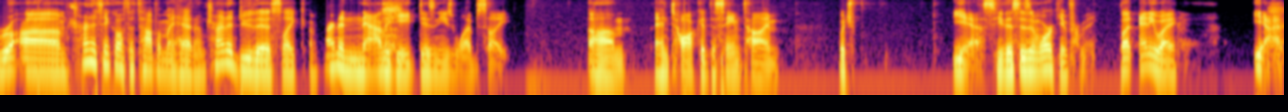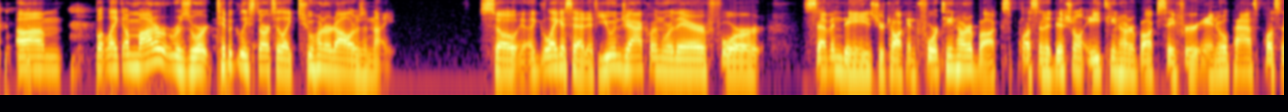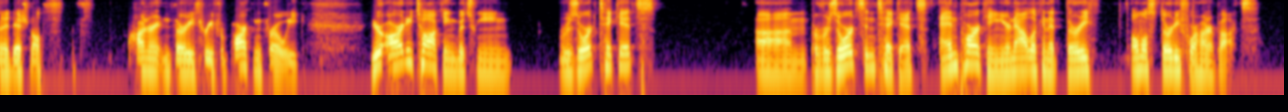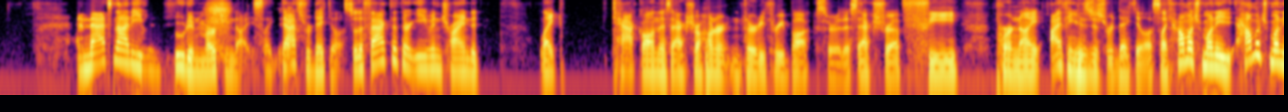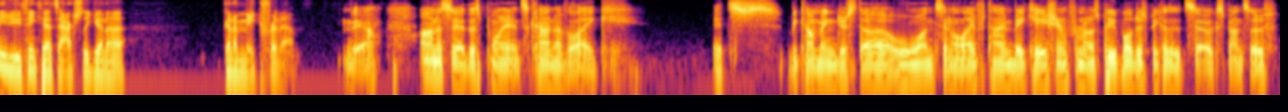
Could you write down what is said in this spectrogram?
uh, I'm trying to think off the top of my head. I'm trying to do this like I'm trying to navigate Disney's website um, and talk at the same time, which yeah, see this isn't working for me. But anyway, yeah, um, but like a moderate resort typically starts at like two hundred dollars a night. So, like I said, if you and Jacqueline were there for seven days, you're talking fourteen hundred bucks plus an additional eighteen hundred bucks, say for your annual pass, plus an additional hundred and thirty three for parking for a week. You're already talking between resort tickets, um, resorts and tickets and parking. You're now looking at thirty, almost thirty four hundred bucks, and that's not even food and merchandise. Like that's ridiculous. So the fact that they're even trying to like tack on this extra 133 bucks or this extra fee per night i think is just ridiculous. Like how much money how much money do you think that's actually gonna gonna make for them? Yeah. Honestly at this point it's kind of like it's becoming just a once in a lifetime vacation for most people just because it's so expensive.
